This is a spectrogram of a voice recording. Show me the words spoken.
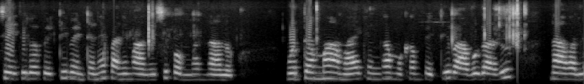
చేతిలో పెట్టి వెంటనే పని మానేసి పొమ్మన్నాను. ముత్తమ్మ అమాయకంగా ముఖం పెట్టి బాబుగారు నా వల్ల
